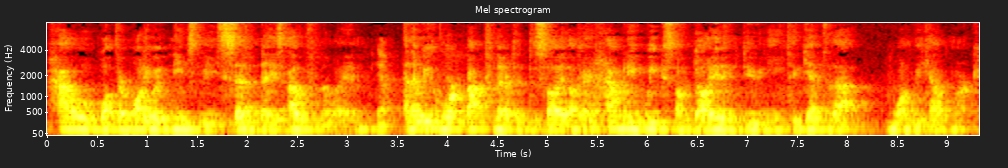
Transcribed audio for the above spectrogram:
how what their body weight needs to be seven days out from the weigh-in, Yep. and then we can work back from there to decide, okay, how many weeks of dieting do you need to get to that one week out mark?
